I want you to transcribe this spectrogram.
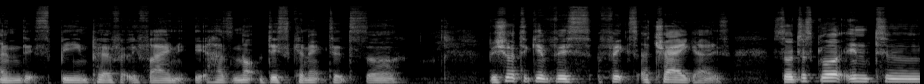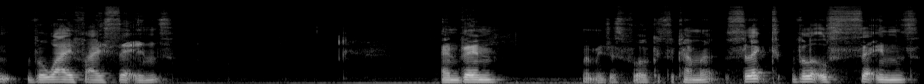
and it's been perfectly fine. It has not disconnected, so be sure to give this fix a try, guys. So just go into the Wi-Fi settings and then let me just focus the camera. Select the little settings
